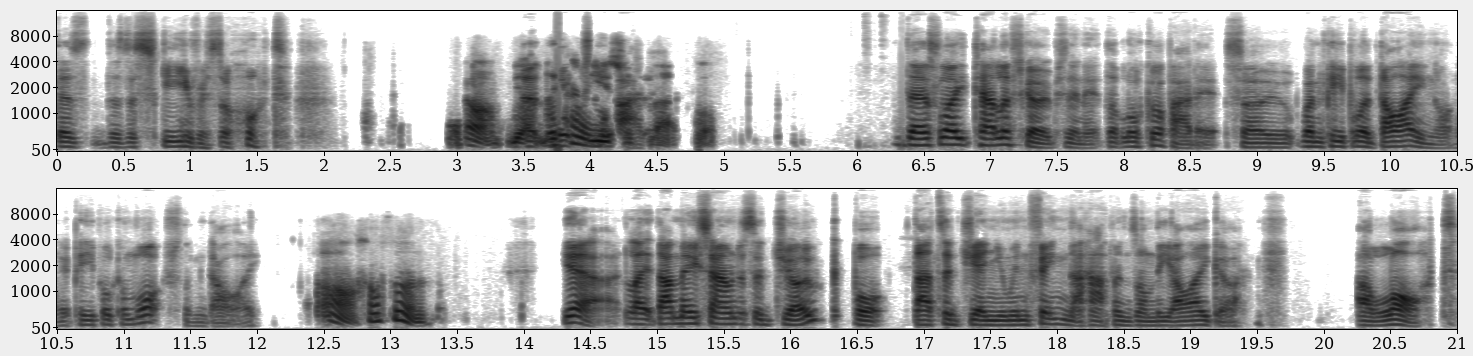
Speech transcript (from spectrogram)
there's there's a ski resort. Oh, yeah, they're kind of useful for that. But There's like telescopes in it that look up at it, so when people are dying on it, people can watch them die. oh, how fun! Yeah, like that may sound as a joke, but that's a genuine thing that happens on the Eiger. A lot.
